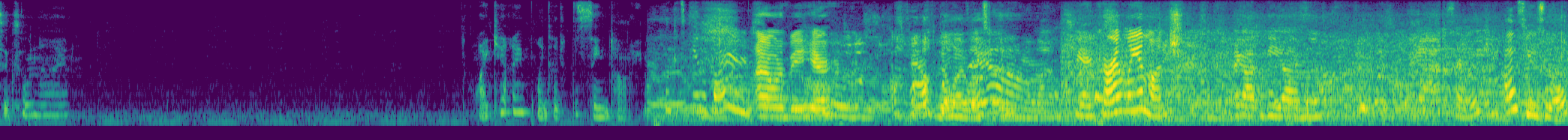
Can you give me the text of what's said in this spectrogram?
6.09. Why can't I blink like at the same time? Look, it's Game of Fires. I don't want to be here. No one wants to be here. We are currently in lunch. I got the um sandwich as usual.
